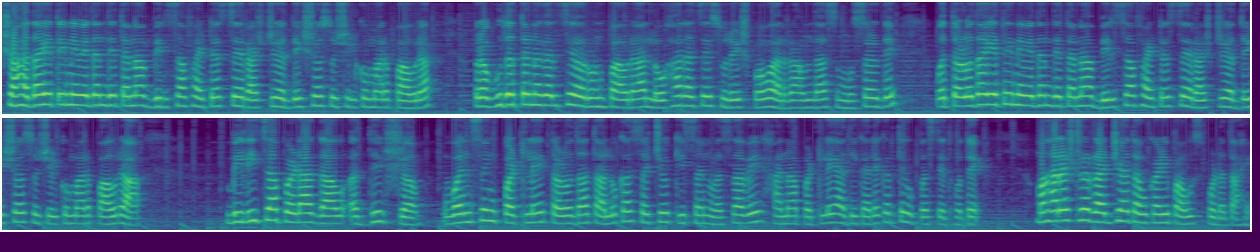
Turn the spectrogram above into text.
शहादा येथे निवेदन देताना बिरसा फायटर्सचे राष्ट्रीय अध्यक्ष सुशीलकुमार पावरा प्रभुदत्तनगरचे अरुण पावरा लोहाराचे सुरेश पवार रामदास मुसळदे व तळोदा येथे निवेदन देताना बिरसा फायटर्सचे राष्ट्रीय अध्यक्ष सुशीलकुमार पावरा बिलीचा पडा गाव अध्यक्ष वनसिंग पटले तळोदा तालुका सचिव किसन वसावे हाना पटले आदी कार्यकर्ते उपस्थित होते. महाराष्ट्र राज्यात अवकाळी पाऊस पडत आहे.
